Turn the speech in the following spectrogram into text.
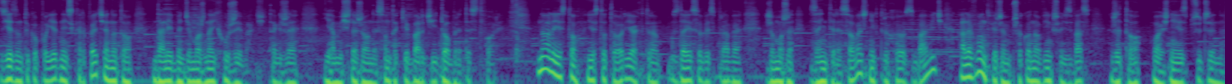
zjedzą tylko po jednej skarpecie, no to dalej będzie można ich używać. Także ja myślę, że one są takie bardziej dobre, te stwory. No ale jest to, jest to teoria, która zdaje sobie sprawę, że może zainteresować, niektórych zbawić, ale wątpię, żebym przekonał większość z Was, że to właśnie jest przyczyna.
